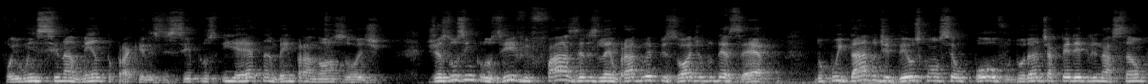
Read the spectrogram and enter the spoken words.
foi um ensinamento para aqueles discípulos e é também para nós hoje. Jesus, inclusive, faz eles lembrar do episódio do deserto, do cuidado de Deus com o seu povo durante a peregrinação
